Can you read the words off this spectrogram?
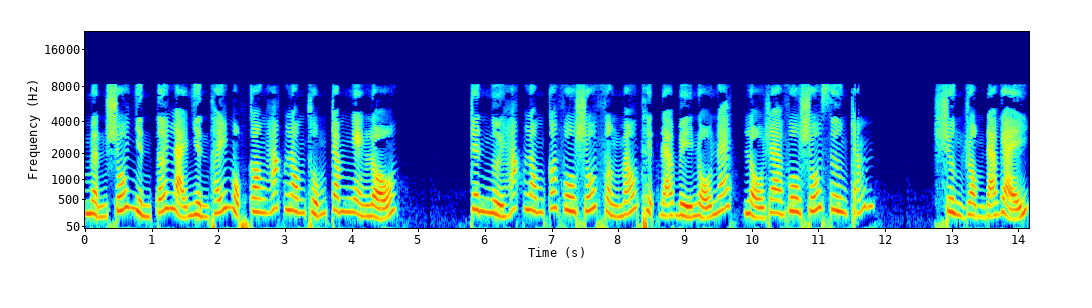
Mệnh số nhìn tới lại nhìn thấy một con hắc long thủng trăm ngàn lỗ. Trên người hắc long có vô số phần máu thịt đã bị nổ nát, lộ ra vô số xương trắng. Sườn rồng đã gãy.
